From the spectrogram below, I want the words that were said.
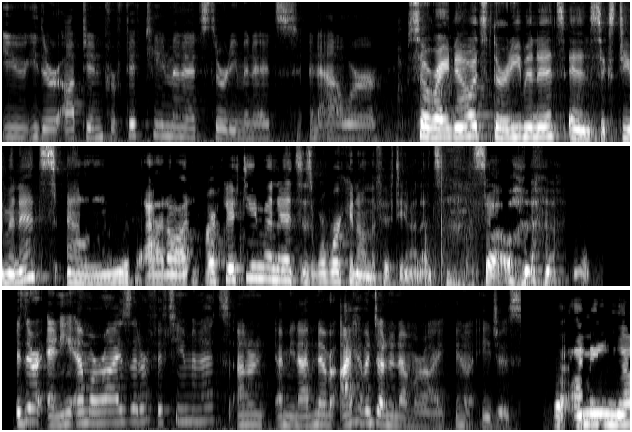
You either opt in for 15 minutes, 30 minutes, an hour. So right now it's 30 minutes and 60 minutes um, with add-on. Our 15 minutes is we're working on the 15 minutes. So. Is there any MRIs that are 15 minutes? I don't. I mean, I've never. I haven't done an MRI in ages. I mean, no,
